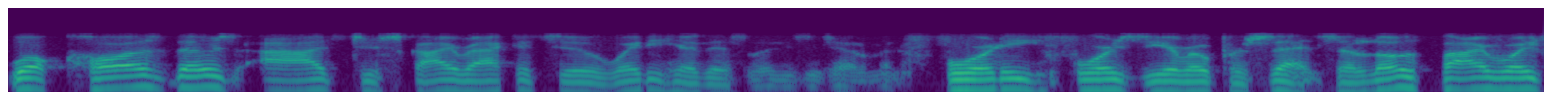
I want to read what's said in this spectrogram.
will cause those odds to skyrocket to, wait to hear this, ladies and gentlemen, 40, 40%. So low thyroid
